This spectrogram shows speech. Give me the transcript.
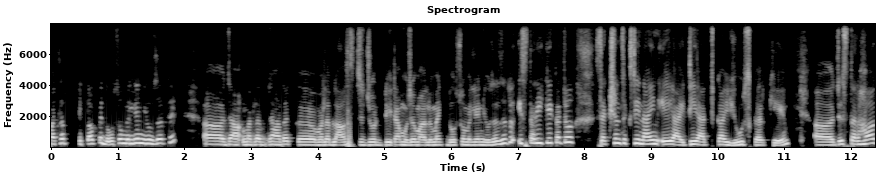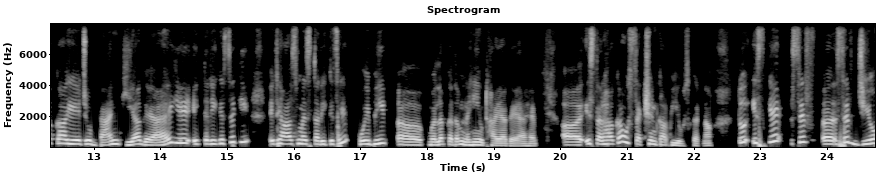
मतलब टिकटॉक पे 200 मिलियन यूज़र थे जहाँ मतलब जहाँ तक मतलब लास्ट जो डेटा मुझे मालूम है 200 मिलियन यूज़र्स है तो इस तरीके का जो section 69 A I T act का यूज़ करके जिस तरह का ये जो बैन किया गया है, ये एक तरीके से कि इतिहास में इस तरीके से कोई भी मतलब कदम नहीं उठाया गया है। इस तरह का उस सेक्शन का भी यूज़ करना। तो इसके सिर्फ़ सिर्फ़ जियो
